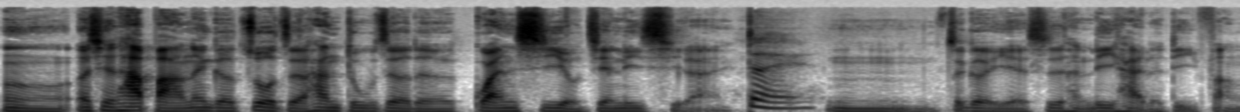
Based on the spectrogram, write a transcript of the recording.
嗯，而且他把那个作者和读者的关系有建立起来。对，嗯，这个也是很厉害的地方。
